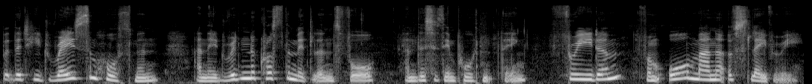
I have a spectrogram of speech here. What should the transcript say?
but that he'd raised some horsemen and they'd ridden across the Midlands for, and this is the important thing, freedom from all manner of slavery,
